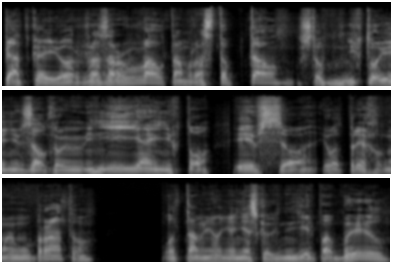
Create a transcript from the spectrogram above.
пяткой ее разорвал там, растоптал, чтобы никто ее не взял, кроме меня, и я, и никто. И все. И вот приехал к моему брату, вот там я у него несколько недель побыл,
